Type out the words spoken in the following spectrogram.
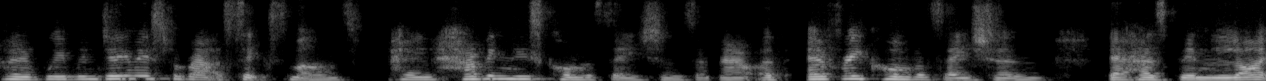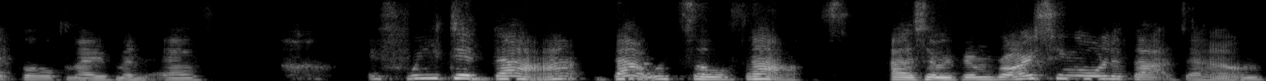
kind of, we've been doing this for about six months and having these conversations. And now of every conversation, there has been light bulb moment of if we did that, that would solve that. Uh, so we've been writing all of that down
